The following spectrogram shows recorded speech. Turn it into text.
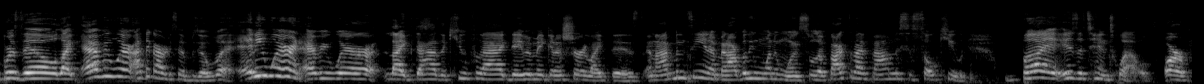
Brazil, like everywhere. I think I already said Brazil, but anywhere and everywhere, like that has a cute flag, they've been making a shirt like this. And I've been seeing them and I really wanted one. So the fact that I found this is so cute. But it is a 10 12 or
